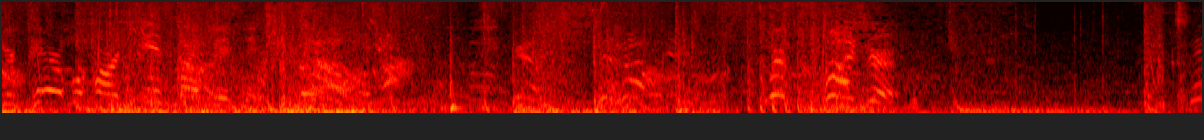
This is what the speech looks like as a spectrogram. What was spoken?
your terrible art is my business. With pleasure! Eat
